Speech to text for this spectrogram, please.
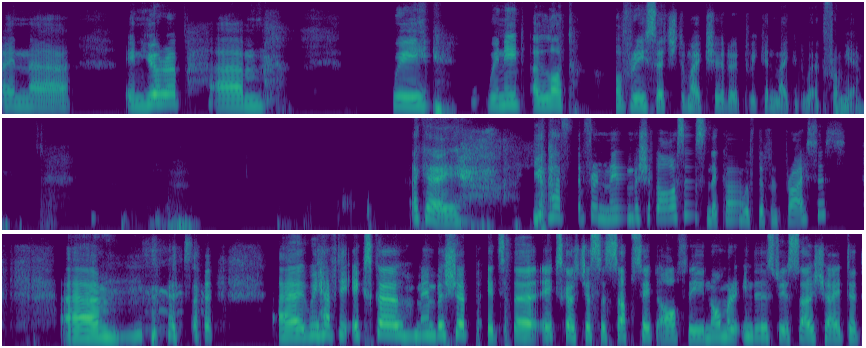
in, uh, in Europe. Um, we, we need a lot of research to make sure that we can make it work from here. Okay, you have different membership classes and they come with different prices. Um, so, uh, we have the EXCO membership. It's uh, EXCO is just a subset of the normal industry associated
